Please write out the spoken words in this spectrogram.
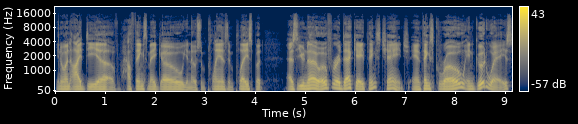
you know an idea of how things may go you know some plans in place. But as you know over a decade things change and things grow in good ways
